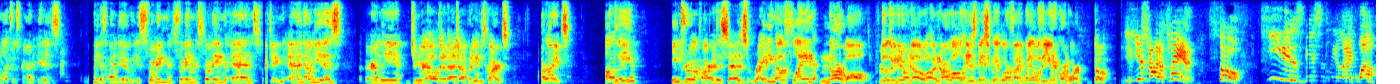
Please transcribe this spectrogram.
Macho's card is he doesn't want to do. He's swooping, swooping, swooping, and switching. And now he is. Apparently, Junior L did a bad job putting in these cards. All right. Oddly, he drew a card that says riding a flying narwhal. For those of you who don't know, a narwhal is basically a glorified whale with a unicorn horn. Go. He's got a plan. So he is basically like, well,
